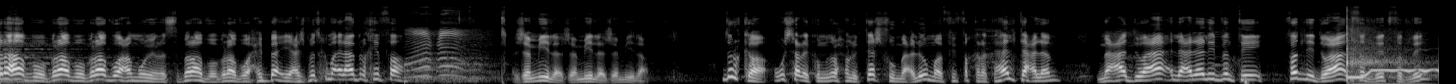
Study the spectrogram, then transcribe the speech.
برافو برافو برافو عمو يونس برافو برافو. أحبائي عجبتكم ألعاب الخفة؟ جميلة جميلة جميلة. دركا واش رأيكم نروحوا نكتشفوا معلومة في فقرة هل تعلم مع دعاء العلالي بنتي؟ تفضلي دعاء تفضلي تفضلي.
